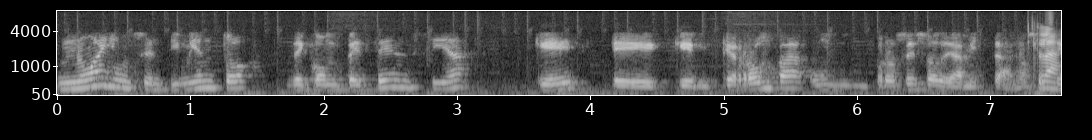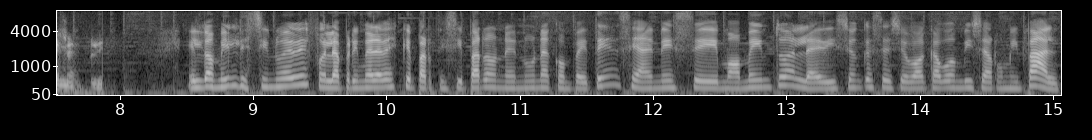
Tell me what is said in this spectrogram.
No hay un sentimiento de competencia que, eh, que, rompa un proceso de amistad, no sé si me explico. El 2019 fue la primera vez que participaron en una competencia en ese momento en la edición que se llevó a cabo en Villa Rumipal,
